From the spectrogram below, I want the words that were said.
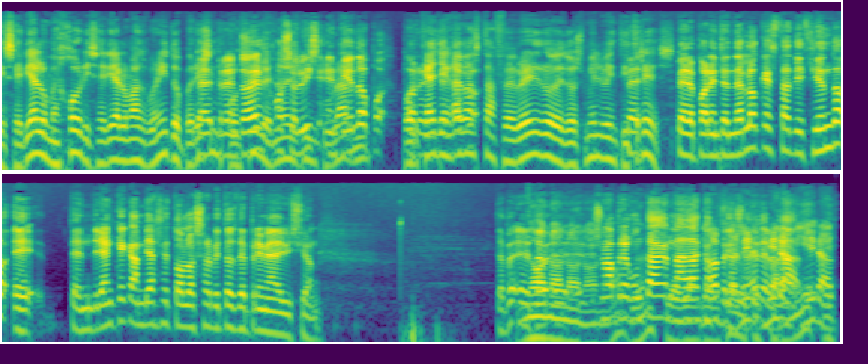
que sería lo mejor y sería lo más bonito, pero, es imposible no Luis, entiendo porque ha llegado hasta febrero de 2023. Pero, por entender lo que estás diciendo, eh, tendrían que cambiarse todos los árbitros de Primera División. No, no, no, Es una pregunta nada que mira, mira,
